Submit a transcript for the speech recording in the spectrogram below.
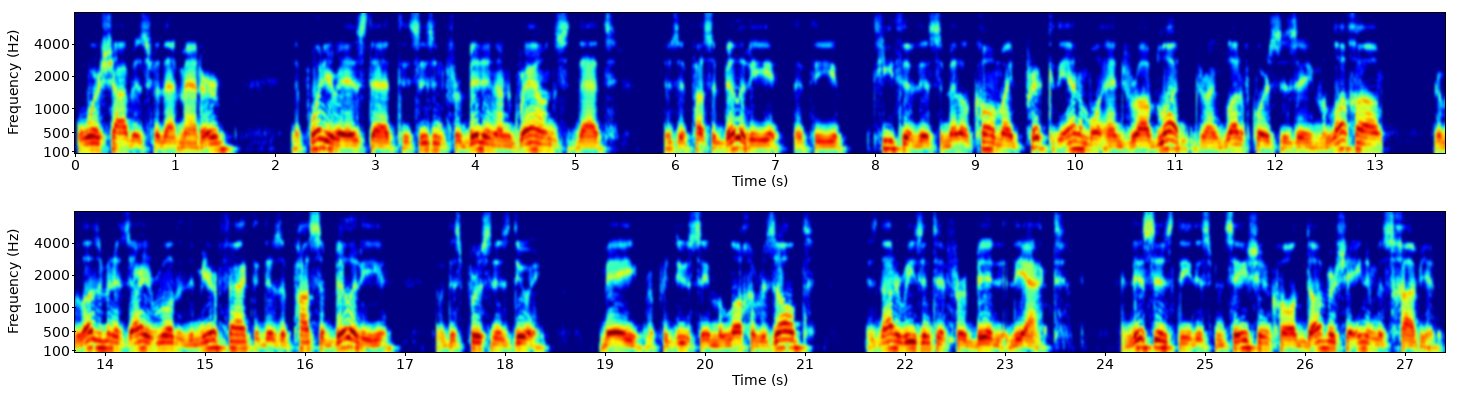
or Shabbos for that matter. The point here is that this isn't forbidden on grounds that there's a possibility that the teeth of this metal comb might prick the animal and draw blood. Drawing blood, of course, is a malacha. Rabbi Elazar ben Azariah ruled that the mere fact that there's a possibility that what this person is doing may produce a malacha result is not a reason to forbid the act. And this is the dispensation called Davar She'eino Miskaven,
